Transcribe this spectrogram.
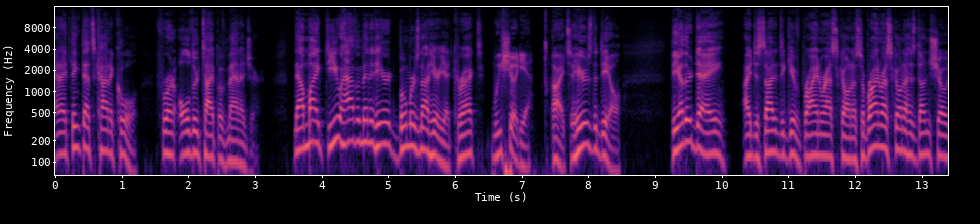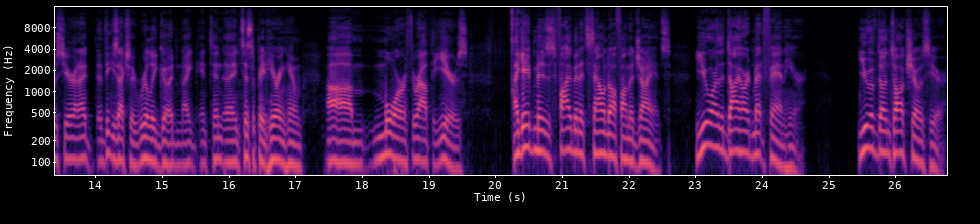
And I think that's kind of cool for an older type of manager. Now, Mike, do you have a minute here? Boomer's not here yet, correct? We should, yeah. All right, so here's the deal. The other day, I decided to give Brian Rascona. So Brian Rascona has done shows here, and I, I think he's actually really good, and I, intend, I anticipate hearing him um, more throughout the years. I gave him his five minute sound off on the Giants. You are the diehard Met fan here. You have done talk shows here.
